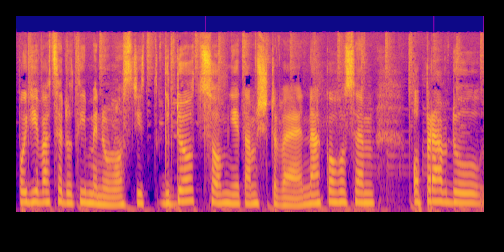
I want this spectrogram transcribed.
podívat se do té minulosti, kdo co mě tam štve, na koho jsem opravdu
